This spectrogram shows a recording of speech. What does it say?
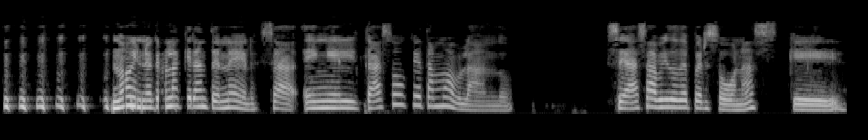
No, y no es que no la quieran tener. O sea, en el caso que estamos hablando, se ha sabido de personas que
